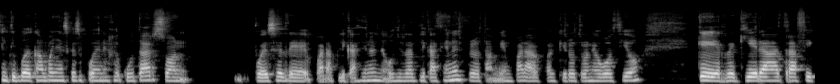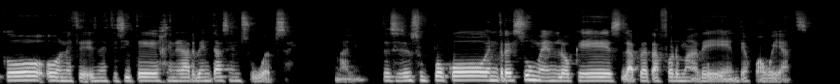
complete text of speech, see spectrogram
el tipo de campañas que se pueden ejecutar son, puede ser de, para aplicaciones, negocios de aplicaciones, pero también para cualquier otro negocio que requiera tráfico o necesite generar ventas en su website. ¿vale? Entonces, es un poco en resumen lo que es la plataforma de, de Huawei Ads.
